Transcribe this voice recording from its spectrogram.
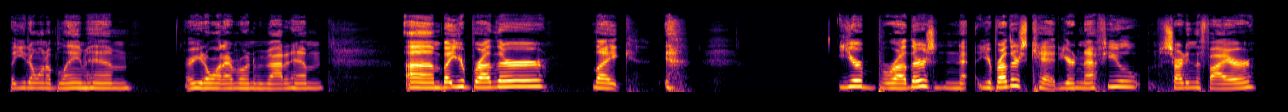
but you don't want to blame him or you don't want everyone to be mad at him. Um, but your brother, like, your brother's ne- your brother's kid, your nephew starting the fire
